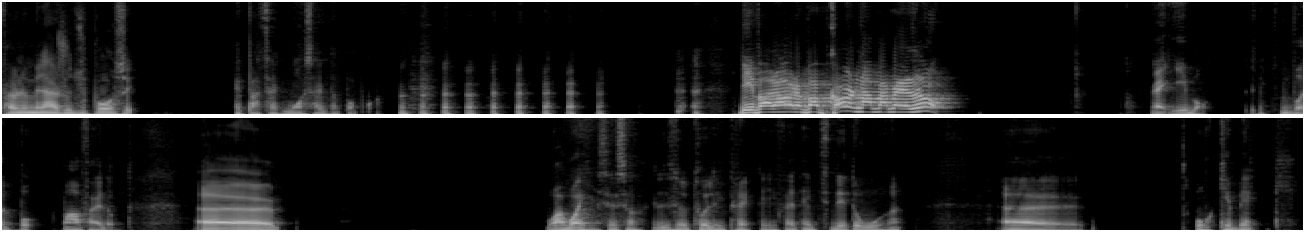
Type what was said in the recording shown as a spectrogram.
Faire le ménage du passé. Et partir avec mon sac de popcorn. Des valeurs de popcorn dans ma maison! il est bon. Tu ne votes pas. Je m'en fais d'autres. Euh, oui, oui, c'est ça. Les autos électriques, ils font un petit détour. Hein. Euh, au Québec,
